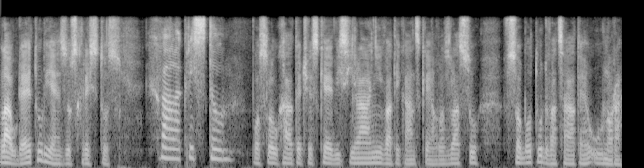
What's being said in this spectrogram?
Laudetur Jezus Christus. Chvála Kristu. Posloucháte české vysílání Vatikánského rozhlasu v sobotu 20. února.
